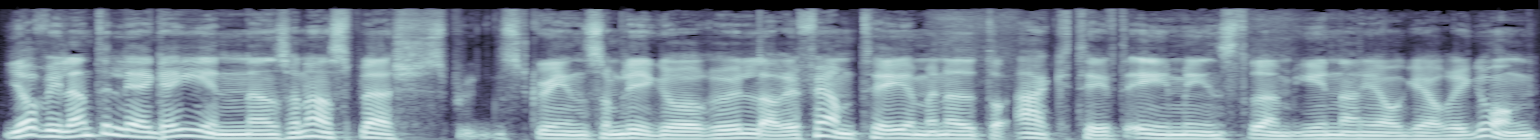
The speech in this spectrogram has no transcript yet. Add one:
Jag vill inte lägga in en sån här splash screen som ligger och rullar i 5-10 minuter aktivt i min ström innan jag går igång.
